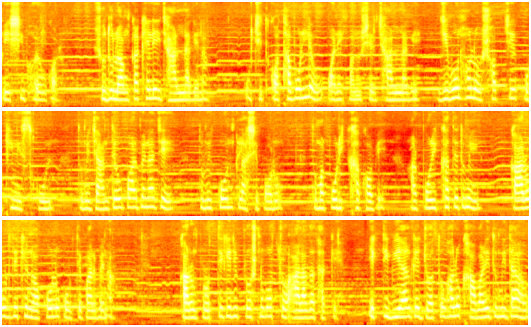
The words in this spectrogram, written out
বেশি ভয়ঙ্কর। শুধু লঙ্কা খেলেই ঝাল লাগে না। উচিত কথা বললেও অনেক মানুষের ঝাল লাগে। জীবন হলো সবচেয়ে কঠিন স্কুল। তুমি জানতেও পারবে না যে তুমি কোন ক্লাসে পড়ো, তোমার পরীক্ষা কবে, আর পরীক্ষাতে তুমি কারোর দেখে নকলও করতে পারবে না। কারণ প্রত্যেকেরই প্রশ্নপত্র আলাদা থাকে। একটি বিড়ালকে যত ভালো খাবারই তুমি দাও,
